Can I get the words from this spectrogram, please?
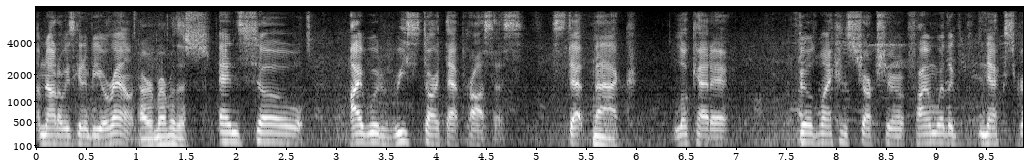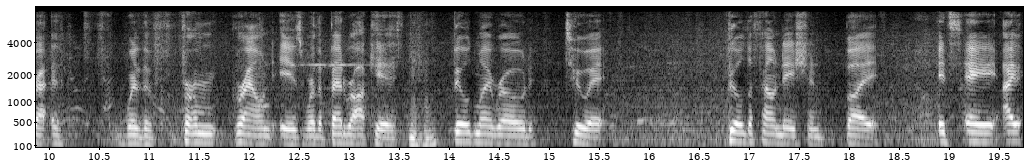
I'm not always going to be around. I remember this. And so I would restart that process. Step Hmm. back, look at it, build my construction, find where the next gra- where the firm ground is, where the bedrock is, Mhm. build my road to it, build a foundation, but it's a I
